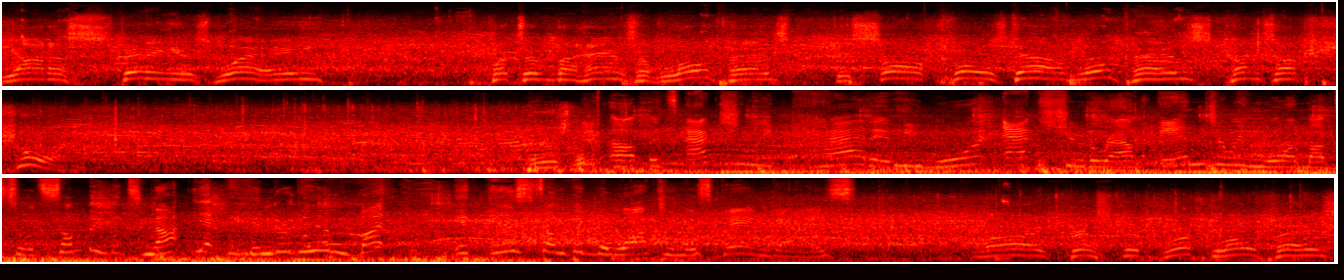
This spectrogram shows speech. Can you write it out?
Giannis spinning his way. Puts it in the hands of Lopez. Gasol closed down. Lopez comes up short. Here's up. It's actually padded. He wore it at shoot around and during warm up, so it's something that's not yet hindered him, but it is something to watch in this game, guys. All right, Kristen Brook Lopez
